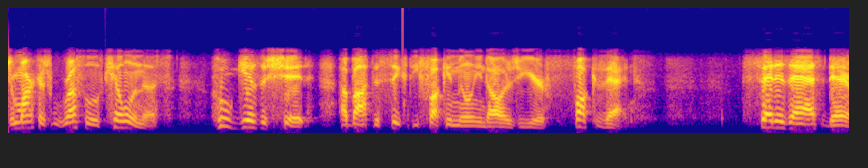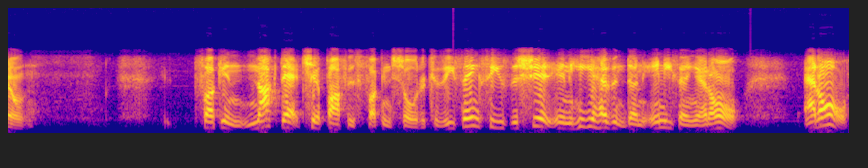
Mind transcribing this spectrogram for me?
Jamarcus Russell is killing us. Who gives a shit about the sixty fucking million dollars a year? Fuck that. Set his ass down fucking knock that chip off his fucking shoulder because he thinks he's the shit and he hasn't done anything at all. At all.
